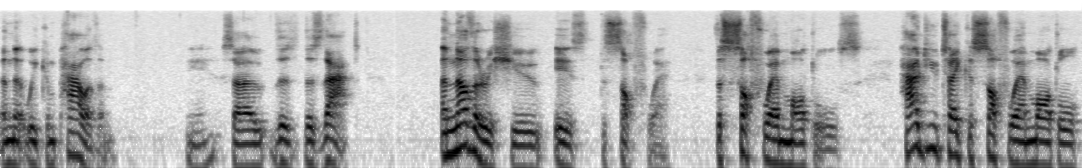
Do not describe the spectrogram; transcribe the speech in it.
and that we can power them. Yeah, so there's, there's that. Another issue is the software, the software models. How do you take a software model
